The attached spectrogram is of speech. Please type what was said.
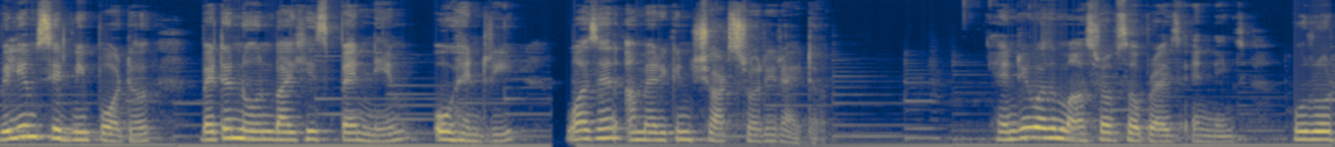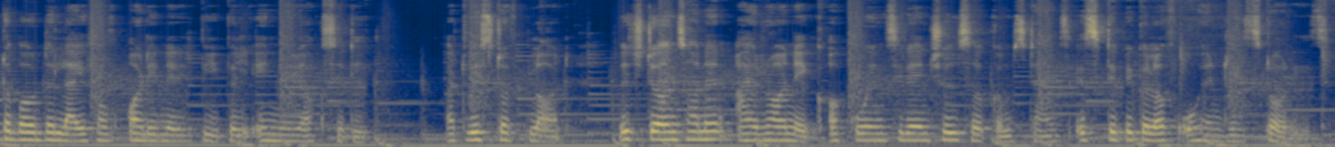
William Sidney Porter, better known by his pen name O. Henry, was an American short story writer. Henry was a master of surprise endings who wrote about the life of ordinary people in New York City. A twist of plot, which turns on an ironic or coincidental circumstance, is typical of O. Henry's stories.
